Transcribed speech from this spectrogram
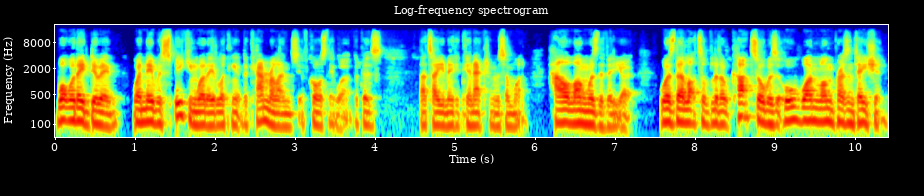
What were they doing when they were speaking? Were they looking at the camera lens? Of course they were, because that's how you make a connection with someone. How long was the video? Was there lots of little cuts, or was it all one long presentation?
